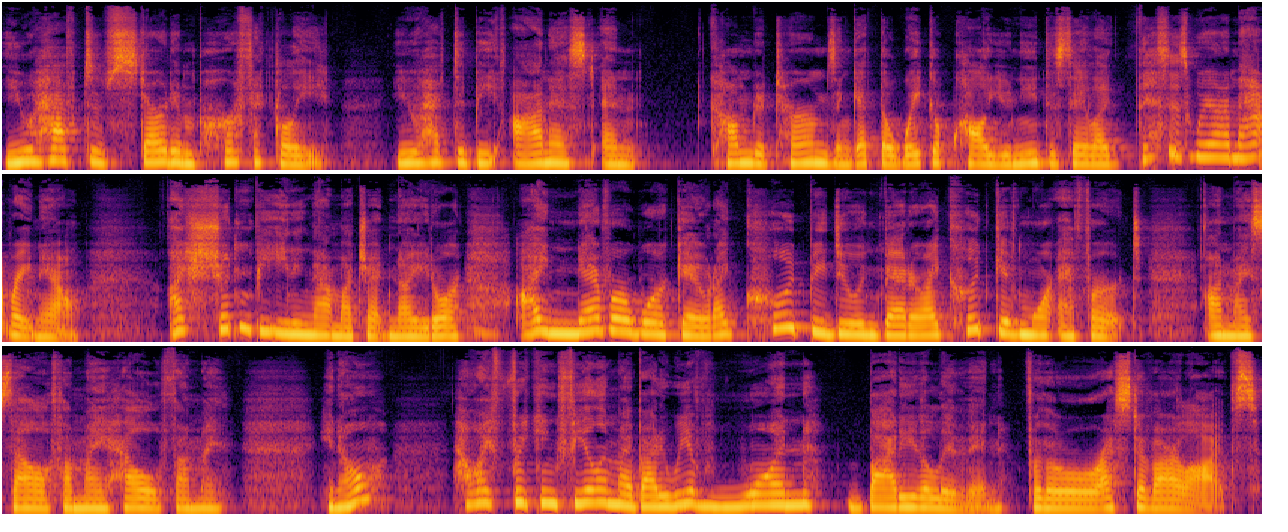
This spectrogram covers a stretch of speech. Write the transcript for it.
You have to start imperfectly. You have to be honest and come to terms and get the wake up call you need to say, like, this is where I'm at right now. I shouldn't be eating that much at night, or I never work out. I could be doing better. I could give more effort on myself, on my health, on my, you know, how I freaking feel in my body. We have one body to live in for the rest of our lives.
